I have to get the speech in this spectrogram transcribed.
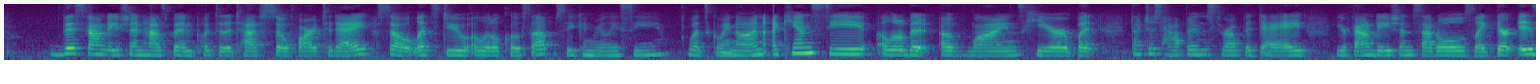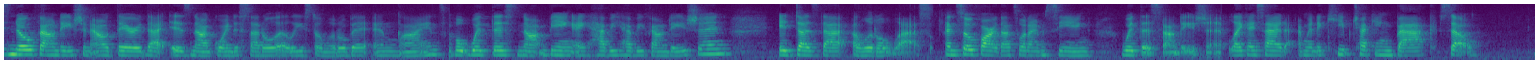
this foundation has been put to the test so far today. So let's do a little close up so you can really see what's going on. I can see a little bit of lines here, but that just happens throughout the day. Your foundation settles. Like there is no foundation out there that is not going to settle at least a little bit in lines. But with this not being a heavy, heavy foundation, it does that a little less. And so far, that's what I'm seeing with this foundation. Like I said, I'm gonna keep checking back. So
